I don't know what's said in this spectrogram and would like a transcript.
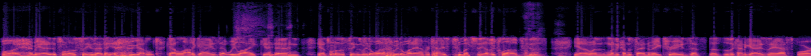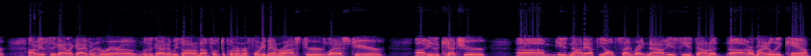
Boy, I mean, it's one of those things. I think we got got a lot of guys that we like, and and you know, it's one of those things we don't want we don't want to advertise too much to the other clubs because you know when when it comes time to make trades, that's those are the kind of guys they ask for. Obviously, a guy like Ivan Herrera was a guy that we thought enough of to put on our 40 man roster last year. Uh, he's a catcher. Um, he's not at the alt side right now. He's he's down at uh, our minor league camp,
